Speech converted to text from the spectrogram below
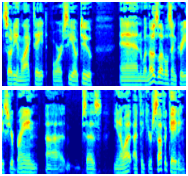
sodium lactate or CO2. And when those levels increase, your brain, uh, says, you know what? I think you're suffocating.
